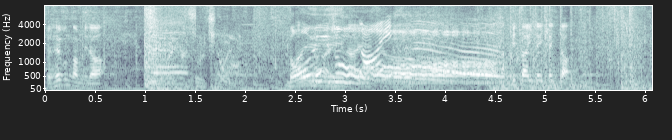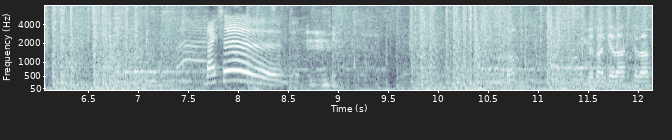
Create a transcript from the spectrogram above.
저 해븐 갑니다. 나이스. 나이스. 있다 있다 있다 있다. 나이스. 계단 계단 계단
